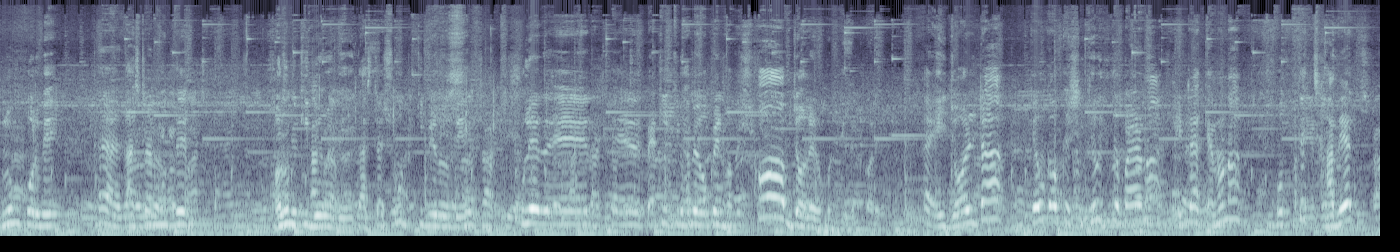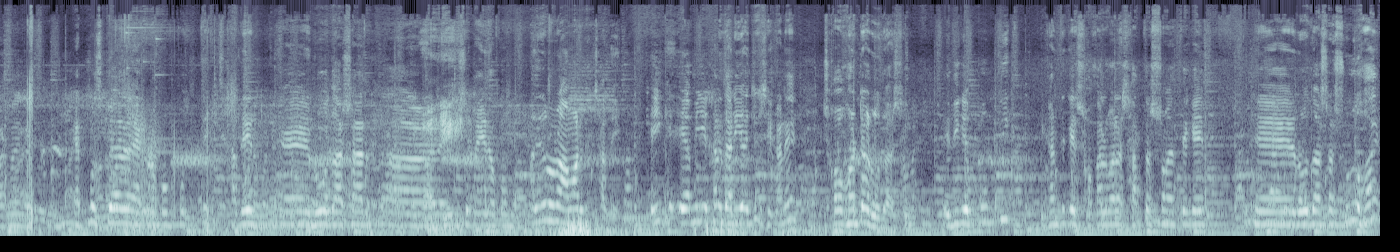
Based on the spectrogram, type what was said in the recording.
ব্লুম করবে হ্যাঁ গাছটার মধ্যে ফলন কী বেরোবে গাছটা সুদ কী বেরোবে ফুলের প্যাটেল কীভাবে ওপেন হবে সব জলের উপর ডিপেন্ড করে। হ্যাঁ, এই জলটা কেউ কাউকে শিখেও দিতে পারে না এটা কেননা প্রত্যেক ছাদের অ্যাটমসফিয়ার একরকম প্রত্যেক ছাদের রোদ আসার সেটা এরকম। এই ধরুন আমার ছাদে এই এই আমি এখানে দাঁড়িয়ে আছি সেখানে ছ ঘণ্টা রোদ আসে। এদিকে পূব দিক এখান থেকে সকালবেলা সাতটার সময় থেকে রোদ আসা শুরু হয়।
